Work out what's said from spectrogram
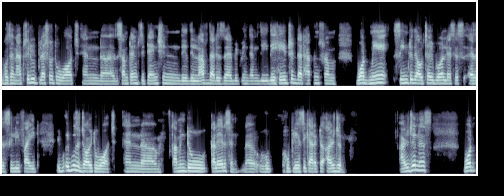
was an absolute pleasure to watch. And uh, sometimes the tension the, the love that is there between them the the hatred that happens from what may seem to the outside world as a, as a silly fight it, it was a joy to watch. And uh, coming to uh, who who plays the character Arjun. Arjun is what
